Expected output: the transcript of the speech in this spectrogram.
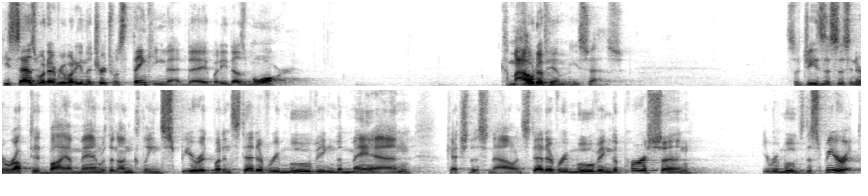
He says what everybody in the church was thinking that day, but he does more. Come out of him, he says. So Jesus is interrupted by a man with an unclean spirit, but instead of removing the man, catch this now, instead of removing the person, he removes the spirit.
